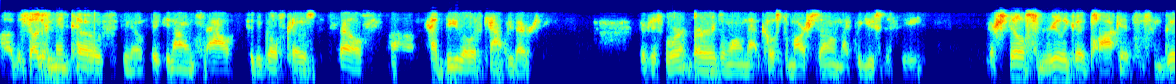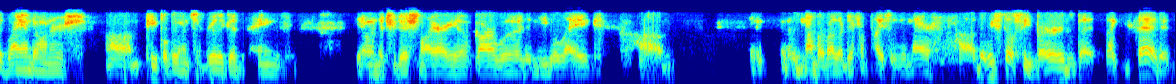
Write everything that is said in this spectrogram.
uh, the southern mid coast, you know, 59 south to the Gulf Coast itself, uh, had the lowest count we've ever seen. There just weren't birds along that coastal marsh zone like we used to see there's still some really good pockets, and some good landowners, um, people doing some really good things, you know, in the traditional area of Garwood and Eagle Lake, um, a number of other different places in there. Uh, but we still see birds, but like you said, it's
